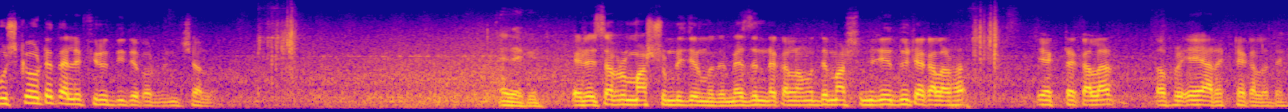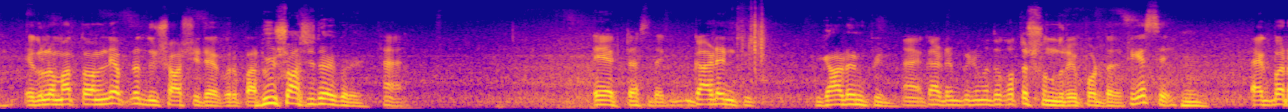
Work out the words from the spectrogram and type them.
বুঝকে ওঠে তাহলে ফেরত দিতে পারবেন ইনশাল্লাহ এই দেখেন এটা হচ্ছে আপনার মাশরুম ডিজের মধ্যে ম্যাজেন্ডা কালার মধ্যে মাশরুম ডিজের দুইটা কালার হয়। এই একটা কালার তারপরে এই আরেকটা কালার দেখেন। এগুলো মাত্র অনলি আপনার দুশো আশি টাকা করে পার দুশো আশি টাকা করে? হ্যাঁ। এই একটা আছে দেখেন গার্ডেন পিক গার্ডেন পিন হ্যাঁ গার্ডেন পিনের মধ্যে কত সুন্দর এই পর্দা ঠিক আছে? একবার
